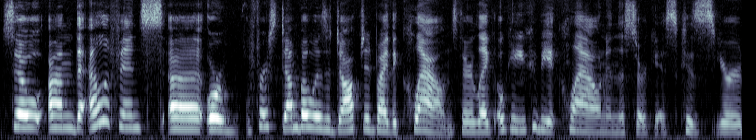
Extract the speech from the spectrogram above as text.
So, um, the elephants, uh, or first Dumbo is adopted by the clowns. They're like, okay, you can be a clown in the circus because you're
